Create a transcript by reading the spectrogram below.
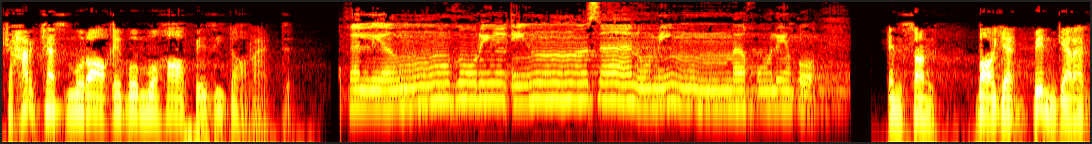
که هر کس مراقب و محافظی دارد. فلینظر الانسان مما خلق انسان باید بنگرد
